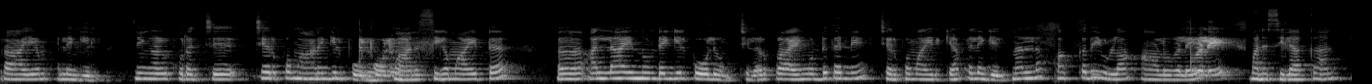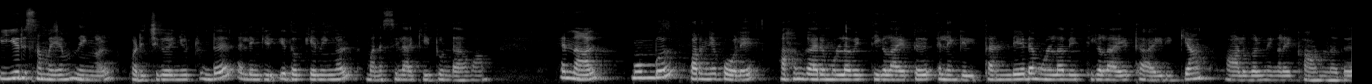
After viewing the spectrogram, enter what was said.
പ്രായം അല്ലെങ്കിൽ നിങ്ങൾ കുറച്ച് ചെറുപ്പമാണെങ്കിൽ പോലും മാനസികമായിട്ട് അല്ല എന്നുണ്ടെങ്കിൽ പോലും ചിലർ പ്രായം കൊണ്ട് തന്നെ ചെറുപ്പമായിരിക്കാം അല്ലെങ്കിൽ നല്ല പക്വതയുള്ള ആളുകളെ മനസ്സിലാക്കാൻ ഈ ഒരു സമയം നിങ്ങൾ പഠിച്ചു കഴിഞ്ഞിട്ടുണ്ട് അല്ലെങ്കിൽ ഇതൊക്കെ നിങ്ങൾ മനസ്സിലാക്കിയിട്ടുണ്ടാവാം. എന്നാൽ മുമ്പ് പറഞ്ഞ പോലെ അഹങ്കാരമുള്ള വ്യക്തികളായിട്ട് അല്ലെങ്കിൽ തന്റെ ഇടമുള്ള വ്യക്തികളായിട്ടായിരിക്കാം ആളുകൾ നിങ്ങളെ കാണുന്നത്.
